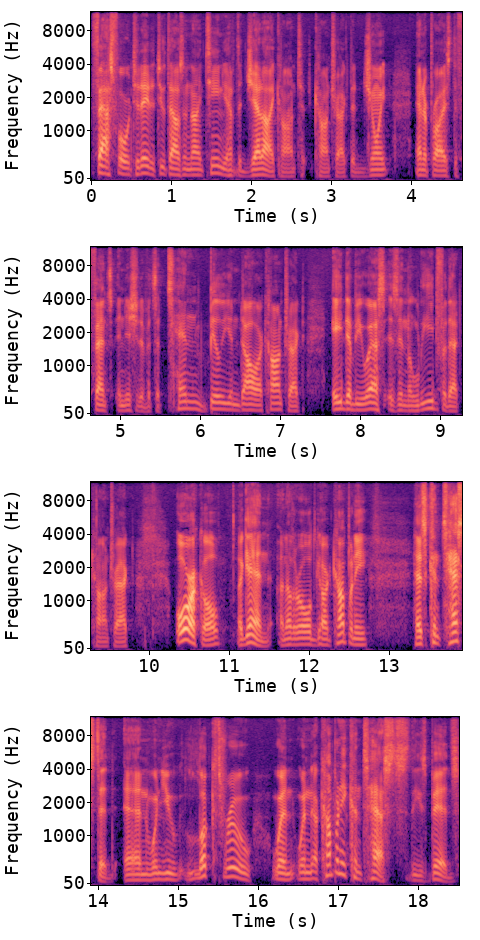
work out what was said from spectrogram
Fast forward today to 2019, you have the JEDI con contract, the Joint Enterprise Defense Initiative. It's a $10 billion contract. AWS is in the lead for that contract. Oracle, again, another old guard company, has contested. And when you look through, when, when a company contests these bids,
